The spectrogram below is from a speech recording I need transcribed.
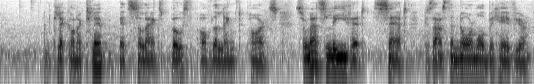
and click on a clip, it selects both of the linked parts. So let's leave it set because that's the normal behavior.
